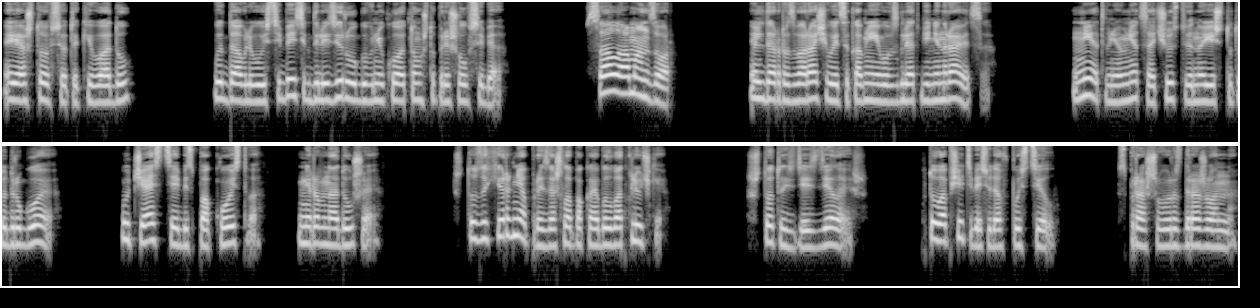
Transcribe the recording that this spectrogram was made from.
Я что, все таки в аду? Выдавливаю себя и сигнализирую говнюку о том, что пришел в себя. «Салам, Анзор!» Эльдар разворачивается ко мне, его взгляд мне не нравится. Нет, в нем нет сочувствия, но есть что-то другое. Участие, беспокойство, неравнодушие. Что за херня произошла, пока я был в отключке? Что ты здесь делаешь? Кто вообще тебя сюда впустил? Спрашиваю раздраженно.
